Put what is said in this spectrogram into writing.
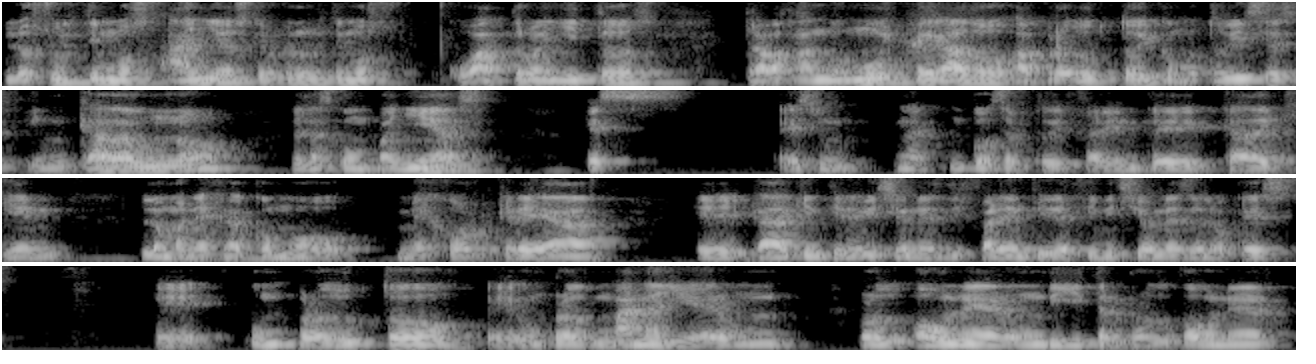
los últimos años, creo que los últimos cuatro añitos, trabajando muy pegado a producto y como tú dices, en cada uno de las compañías es, es un, concepto diferente, cada quien lo maneja como mejor crea, eh, cada quien tiene visiones diferentes y definiciones de lo que es eh, un producto, eh, un product manager, un product owner, un digital product owner,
